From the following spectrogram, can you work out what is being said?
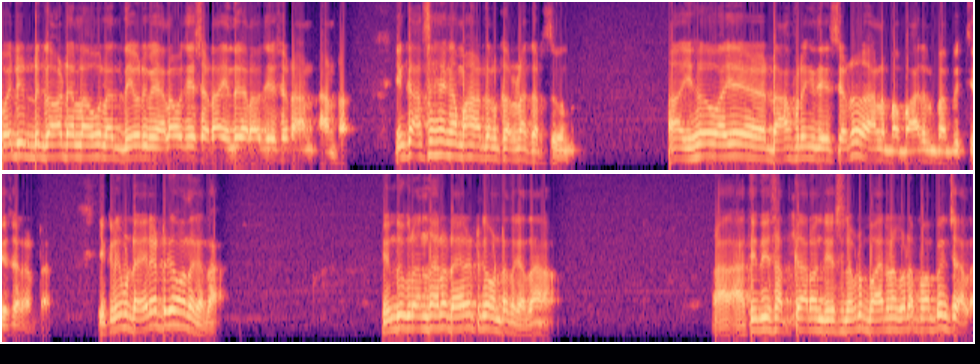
వైడిడ్ గాడ్ ఎలా లేదా దేవుడు ఎలా చేశాడా? ఎందుకు ఎలా చేశాడా? అంట అంటాం. ఇంకా అసహ్యంగా మహార్థం కరుణా కరుచుకుంది. ఇహో అయ్యే డాఫరింగ్ చేశాడు వాళ్ళ మా భార్యను పంపించేశాడు అంటారు ఇక్కడేమో డైరెక్ట్గా ఉంది కదా. హిందూ గ్రంథాలు డైరెక్ట్గా ఉంటుంది కదా. అతిథి సత్కారం చేసినప్పుడు భార్యను కూడా పంపించాలి.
